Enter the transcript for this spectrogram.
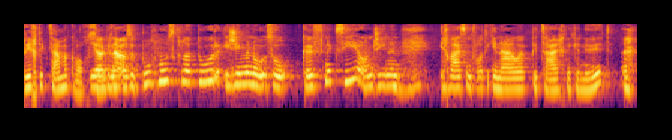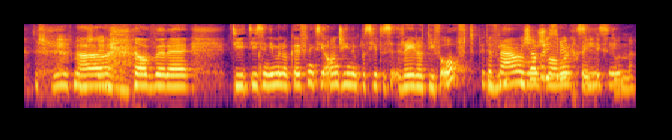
richtig zusammengewachsen. Ja, genau. Also die Bauchmuskulatur ist immer noch so geöffnet gewesen. Anscheinend, mhm. ich weiss im die genauen Bezeichnungen nicht. Das ist gleich, wir. Äh, aber äh, die, die sind immer noch geöffnet. Anscheinend passiert das relativ oft bei den mhm. Frauen, Bist du aber ins Rückbildungsturnen?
